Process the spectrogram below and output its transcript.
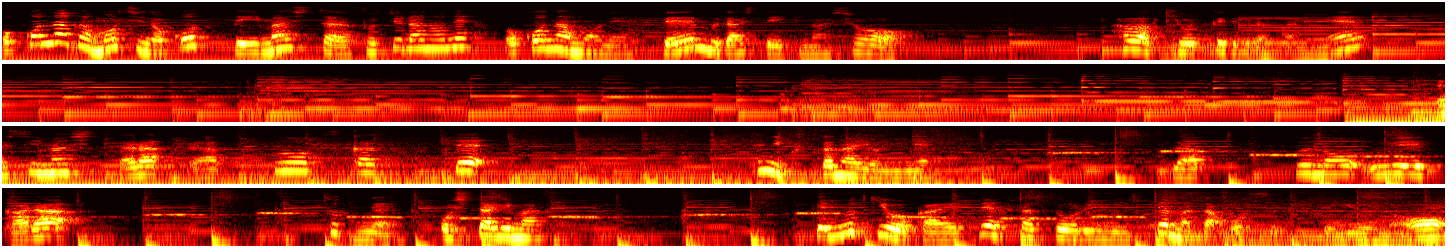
お粉がもし残っていましたらそちらのねお粉もね全部出していきましょう。歯は気をつけてくださいね。出しましたらラップを使って手にくっつかないようにね。ラップの上からちょっとね押してあげます。で向きを変えて2つ折りにしてまた押すっていうのを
